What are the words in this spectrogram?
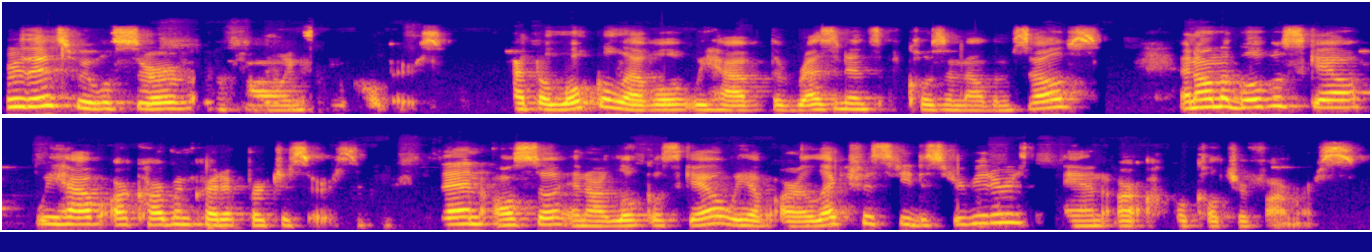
Through this, we will serve the following stakeholders. At the local level, we have the residents of Cozumel themselves, and on the global scale, we have our carbon credit purchasers. Then also in our local scale, we have our electricity distributors and our aquaculture farmers.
